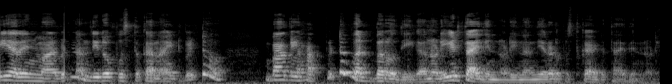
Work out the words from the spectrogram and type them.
ರೀಅರೇಂಜ್ ಮಾಡ್ಬಿಟ್ಟು ನಂದಿರೋ ಪುಸ್ತಕನ ಇಟ್ಬಿಟ್ಟು ಬಾಗಿಲು ಹಾಕ್ಬಿಟ್ಟು ಬರ್, ಬರೋದು ಈಗ. ನೋಡಿ, ಇಡ್ತಾ ಇದ್ದೀನಿ ನೋಡಿ ನಾನು ಎರಡು ಪುಸ್ತಕ ಇಡ್ತಾ ಇದ್ದೀನಿ ನೋಡಿ.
